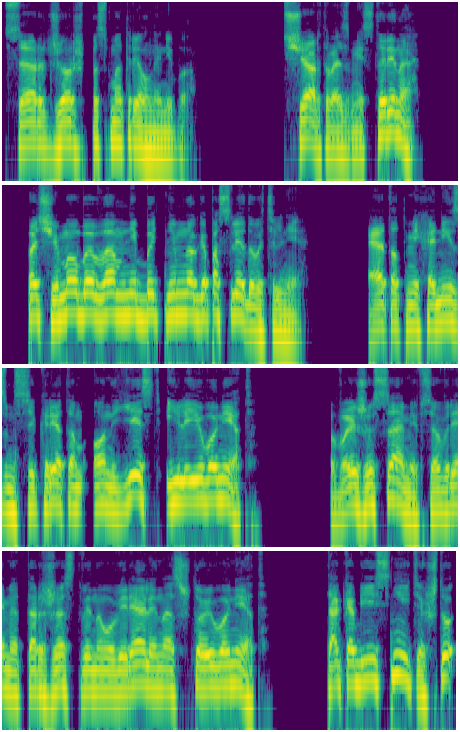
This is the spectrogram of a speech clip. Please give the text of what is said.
Сэр Джордж посмотрел на него. «Черт возьми, старина! Почему бы вам не быть немного последовательнее? Этот механизм с секретом, он есть или его нет? Вы же сами все время торжественно уверяли нас, что его нет. Так объясните, что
